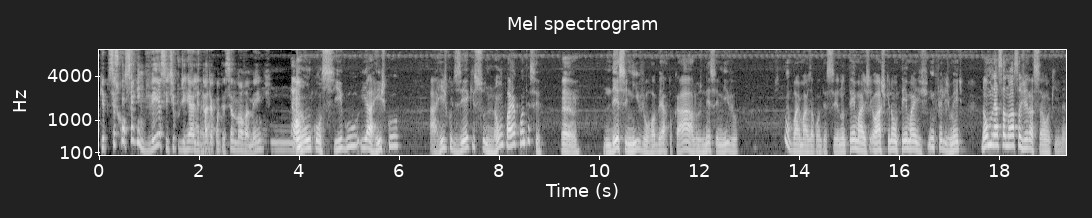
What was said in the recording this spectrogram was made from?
que vocês conseguem ver esse tipo de realidade acontecendo novamente? Não. não consigo e arrisco arrisco dizer que isso não vai acontecer. É nesse nível, Roberto Carlos, nesse nível, isso não vai mais acontecer. Não tem mais, eu acho que não tem mais, infelizmente, não nessa nossa geração aqui, né?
